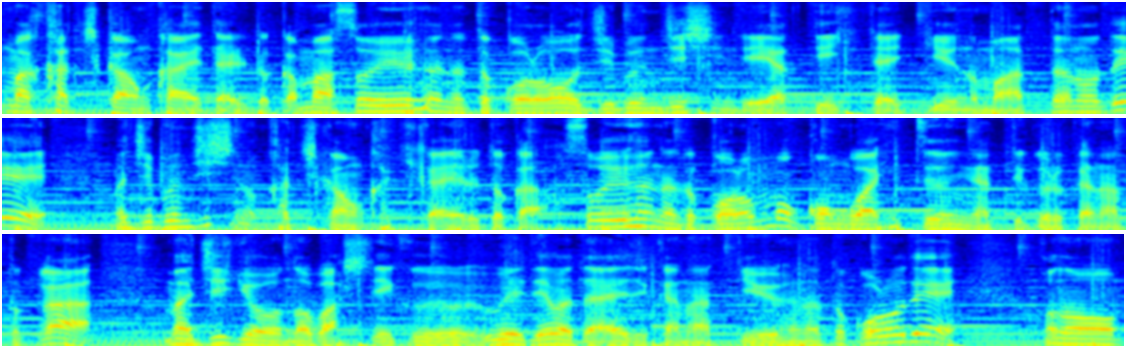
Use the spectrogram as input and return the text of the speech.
まあ、価値観を変えたりとか、まあ、そういう風なところを自分自身でやっていきたいっていうのもあったので、まあ、自分自身の価値観を書き換えるとかそういう風なところも今後は必要になってくるかなとか、まあ、事業を伸ばしていく上では大事かなっていう風なところでこの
